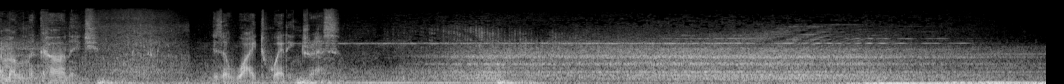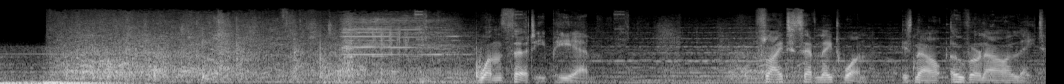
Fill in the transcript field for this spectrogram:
Among the carnage is a white wedding dress. One thirty p.m. Flight 781 is now over an hour late.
